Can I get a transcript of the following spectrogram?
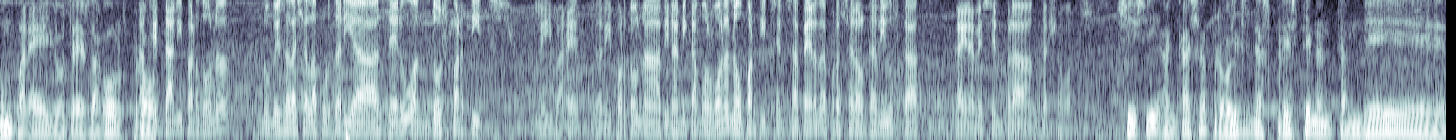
un parell o tres de gols, però... De fet, Dani, perdona, només ha deixat la porteria a zero en dos partits l'Eibar, eh? És a dir, porta una dinàmica molt bona, nou partits sense perdre, però serà el que dius que gairebé sempre encaixa gols. Sí, sí, encaixa, però ells després tenen també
